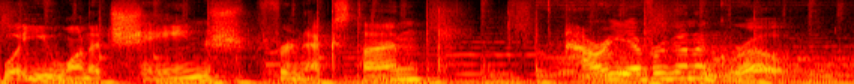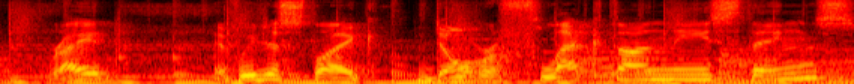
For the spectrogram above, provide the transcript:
what you want to change for next time, how are you ever gonna grow? right? If we just like don't reflect on these things,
